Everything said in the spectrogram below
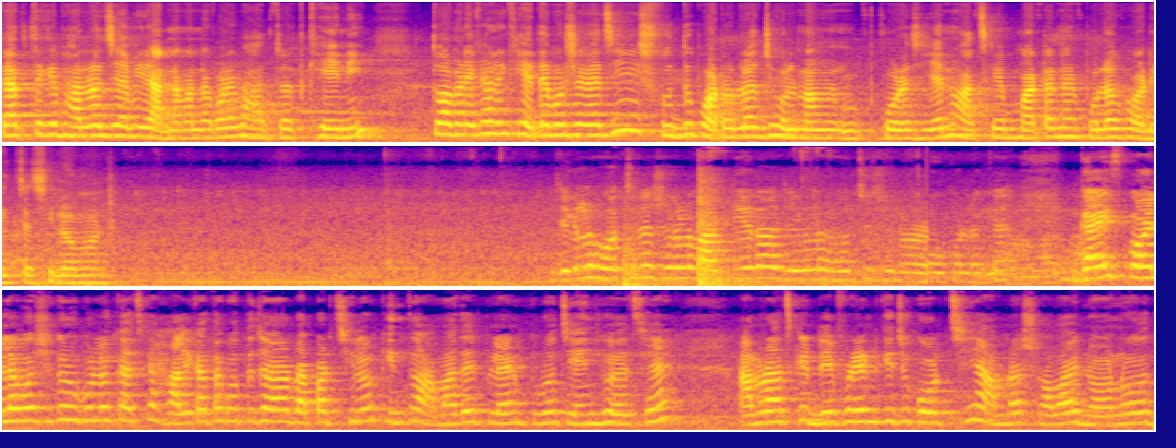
তার থেকে ভালো যে আমি রান্না বান্না করে ভাত টাত খেয়ে নিই। তো আমরা এখানে খেতে বসে গেছি। শুধু পটল আর ঝোল মাং করেছি জানো? আজকে মাটন আর পোলাও খাওয়ার ইচ্ছা ছিল আমার। যেগুলো হচ্ছে না, সেগুলো বাদ দিয়ে দাও, যেগুলো হচ্ছে সেগুলো উপলক্ষে। গাইস পয়লা বৈশাখের উপলক্ষে আজকে হালকাতা করতে যাওয়ার ব্যাপার ছিল, কিন্তু আমাদের প্ল্যান পুরো চেঞ্জ হয়েছে। আমরা আজকে ডিফারেন্ট কিছু করছি, আমরা সবাই ননদ,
